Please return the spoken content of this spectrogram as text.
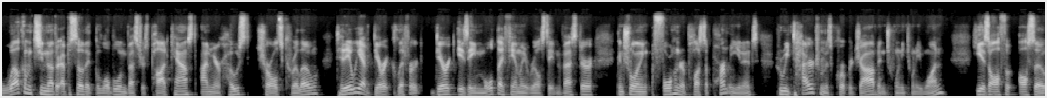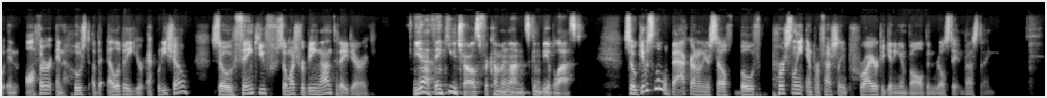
Welcome to another episode of the Global Investors Podcast. I'm your host, Charles Carrillo. Today we have Derek Clifford. Derek is a multifamily real estate investor controlling 400 plus apartment units who retired from his corporate job in 2021. He is also, also an author and host of the Elevate Your Equity show. So thank you so much for being on today, Derek. Yeah, thank you, Charles, for coming on. It's going to be a blast. So, give us a little background on yourself, both personally and professionally, prior to getting involved in real estate investing.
